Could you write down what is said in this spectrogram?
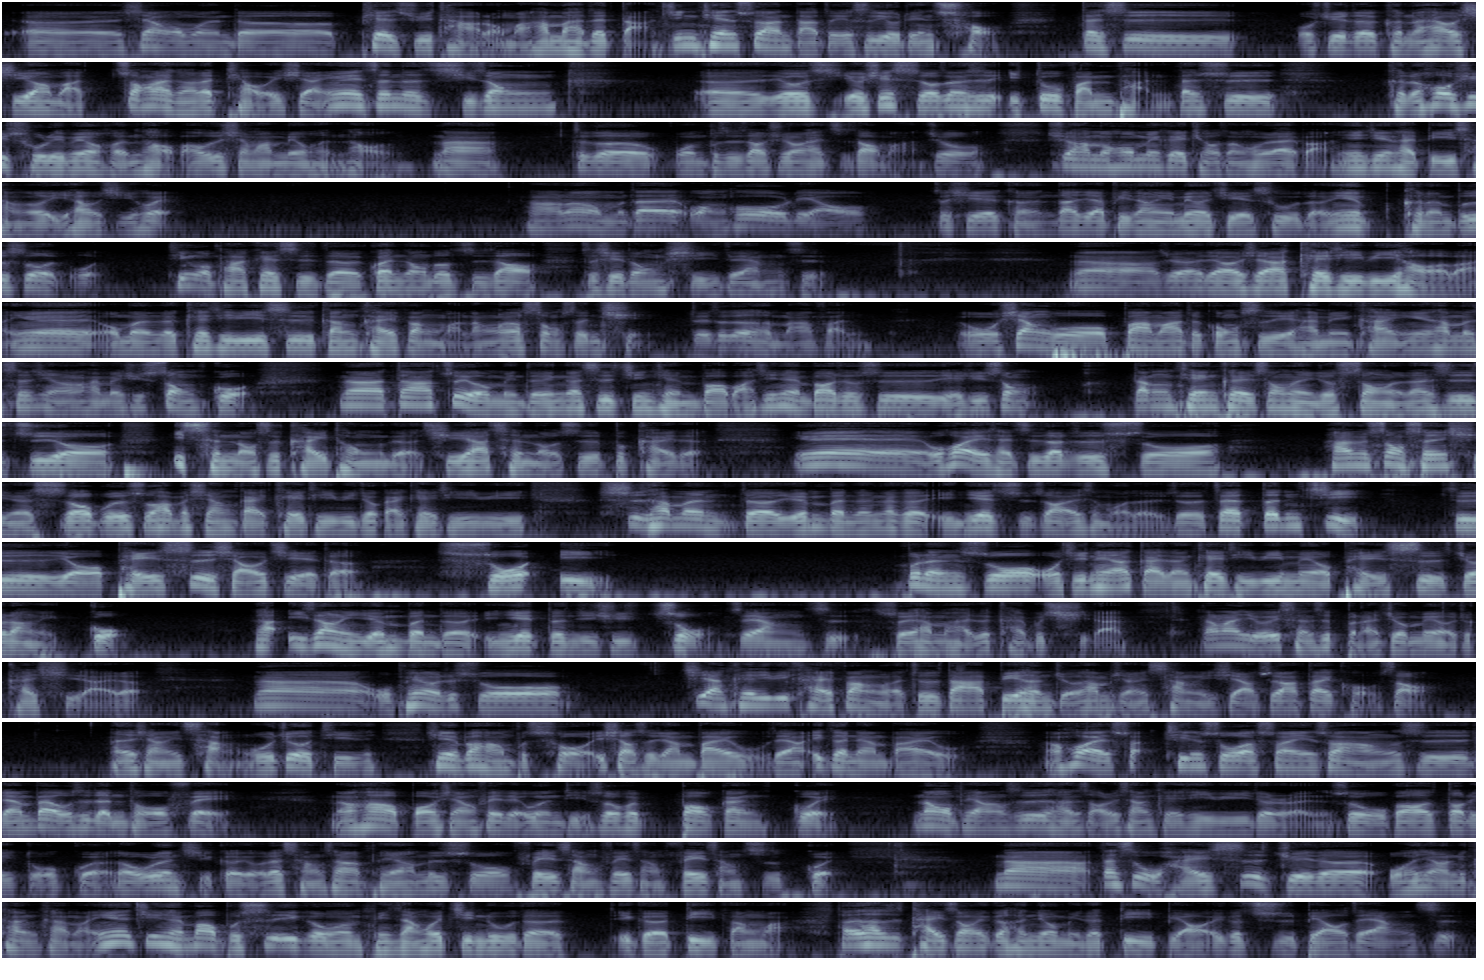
呃，像我们的 PSG 塔隆嘛，他们还在打。今天虽然打的也是有点丑，但是我觉得可能还有希望吧。状态可能再调一下，因为真的其中呃有有些时候真的是一度翻盘，但是可能后续处理没有很好吧，或者想法没有很好。那这个我们不知道，希望还知道嘛，就希望他们后面可以调整回来吧。因为今天才第一场而已，还有机会。好，那我们再往后聊。这些可能大家平常也没有接触的，因为可能不是说我听我 podcast 的观众都知道这些东西这样子。那就来聊一下 KTV 好了吧，因为我们的 KTV 是刚开放嘛，然后要送申请，对，这个很麻烦。我像我爸妈的公司也还没开，因为他们申请好像还没去送过。那大家最有名的应该是金钱豹吧？金钱豹就是也去送，当天可以送的你就送了，但是只有一层楼是开通的，其他层楼是不开的。因为我后来才知道，就是说他们送申请的时候，不是说他们想改 KTV 就改 KTV，是他们的原本的那个营业执照还是什么的，就是在登记是有陪侍小姐的，所以不能说我今天要改成 KTV 没有陪侍就让你过，他依照你原本的营业登记去做这样子，所以他们还是开不起来。当然有一层是本来就没有就开起来了。那我朋友就说。既然 KTV 开放了，就是大家憋很久，他们想去唱一下，所以要戴口罩，还是想去唱。我就提，金钱豹好像不错，一小时两百五这样，一个人两百五。然后后来算，听说算一算，好像是两百五是人头费，然后还有包厢费的问题，所以会爆干贵。那我平常是很少去唱 KTV 的人，所以我不知道到底多贵。那无论几个有在场上的朋友，他们是说非常非常非常之贵。那但是我还是觉得我很想去看看嘛，因为金钱豹不是一个我们平常会进入的一个地方嘛，但是它是台中一个很有名的地标，一个指标这样子。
